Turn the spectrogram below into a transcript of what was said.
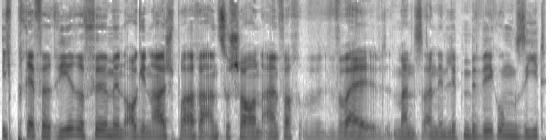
ich präferiere Filme in Originalsprache anzuschauen, einfach weil man es an den Lippenbewegungen sieht.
